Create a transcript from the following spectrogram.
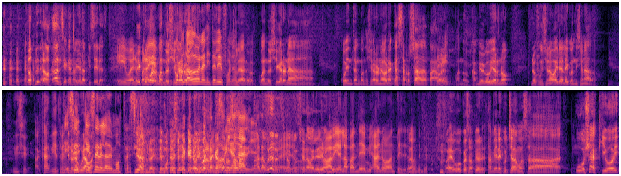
¿Dónde trabajaban si acá no había lapiceras? Y bueno, es por como ahí- cuando llegaron... Computadora ni teléfono. Claro, cuando llegaron a. Cuentan, cuando llegaron ahora a Casa Rosada, para Sí. ahora, cuando cambió el gobierno, no funcionaba aire acondicionado. Y dice, acá evidentemente no Ese- laburaban. esa era la demostración. Claro, la demostración de que no iban a la Casa No había Rosada nadie. a laburar, si no funcionaba el Pero había la pandemia. Ah, no, antes de la No. pandemia fue. Bueno, hubo cosas peores. También escuchábamos a Hugo Yasky hoy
